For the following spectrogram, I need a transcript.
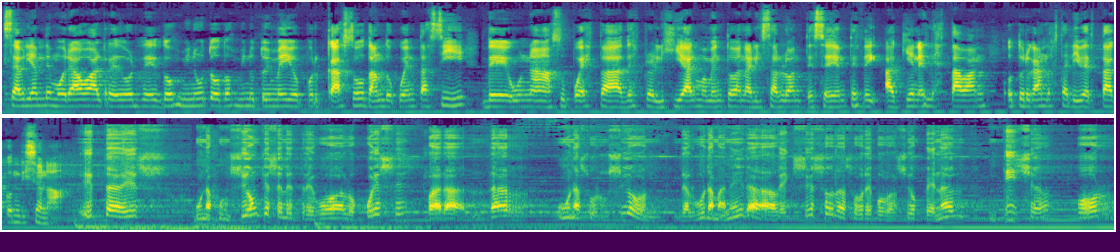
se habrían demorado alrededor de dos minutos, dos minutos y medio por caso, dando cuenta así de una supuesta desprolijidad al momento de analizar los antecedentes de a quienes le estaban otorgando esta libertad condicionada. Esta es una función que se le entregó a los jueces para dar una solución de alguna manera al exceso de la sobrepoblación penal dicha por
